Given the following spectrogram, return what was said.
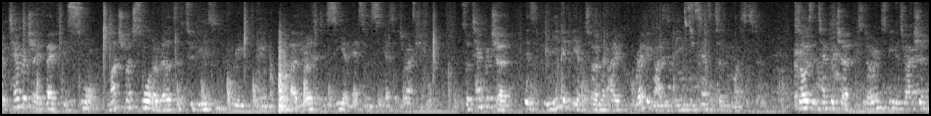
The temperature effect is small, much, much smaller relative to these three, uh, relative to C and S and CS interaction. So temperature is immediately a term that I recognize as being insensitive in my system. So is the temperature stirring speed interaction,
